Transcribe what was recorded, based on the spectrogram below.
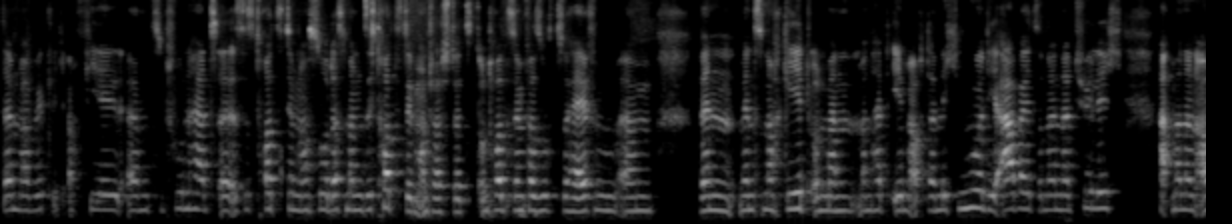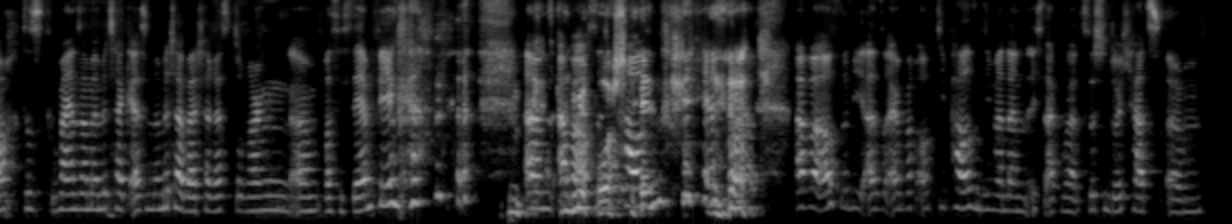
dann mal wirklich auch viel ähm, zu tun hat, äh, ist es trotzdem noch so, dass man sich trotzdem unterstützt und trotzdem versucht zu helfen. Ähm, wenn wenn es noch geht und man, man hat eben auch dann nicht nur die Arbeit, sondern natürlich hat man dann auch das gemeinsame Mittagessen im Mitarbeiterrestaurant, ähm, was ich sehr empfehlen kann. ähm, aber auch so Pausen, ja, aber auch so die, also einfach auch die Pausen, die man dann, ich sag mal, zwischendurch hat. Ähm,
